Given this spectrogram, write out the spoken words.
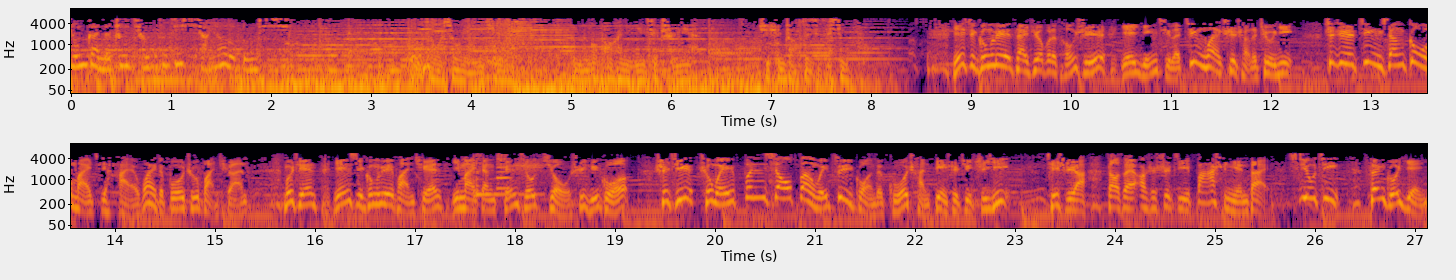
勇敢的追求自己想要的东西？但我希望有一天，你能够抛开你那些执念，去寻找自己的幸福。《延禧攻略》在热播的同时，也引起了境外市场的注意，甚至竞相购买其海外的播出版权。目前，《延禧攻略》版权已迈向全球九十余国，使其成为分销范围最广的国产电视剧之一。其实啊，早在二十世纪八十年代，《西游记》《三国演义》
